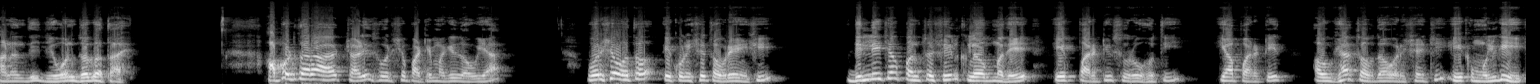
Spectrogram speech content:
आनंदी जीवन जगत आहे. आपण जरा चाळीस वर्ष पाठीमागे जाऊया. वर्ष होतं एकोणीसशे चौऱ्याऐंशी. दिल्लीच्या पंचशील क्लबमध्ये एक पार्टी सुरू होती. या पार्टीत अवघ्या चौदा वर्षाची एक मुलगी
